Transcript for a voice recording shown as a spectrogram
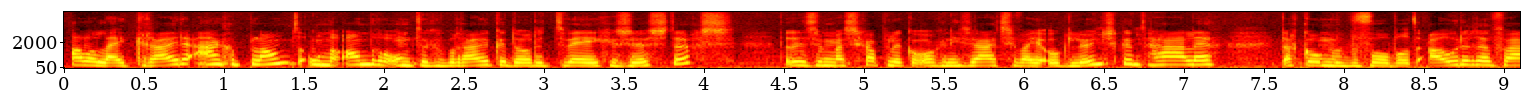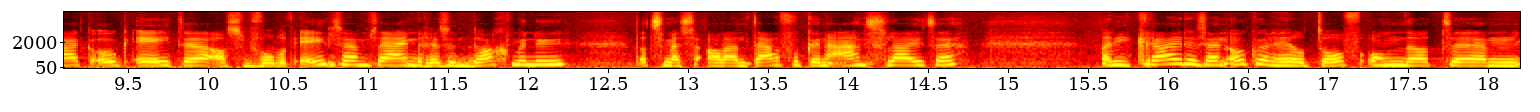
allerlei kruiden aangeplant, onder andere om te gebruiken door de twee gezusters. Dat is een maatschappelijke organisatie waar je ook lunch kunt halen. Daar komen bijvoorbeeld ouderen vaak ook eten als ze bijvoorbeeld eenzaam zijn. Er is een dagmenu dat ze met z'n allen aan tafel kunnen aansluiten. Maar die kruiden zijn ook weer heel tof, omdat ehm,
